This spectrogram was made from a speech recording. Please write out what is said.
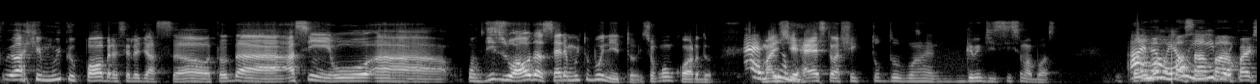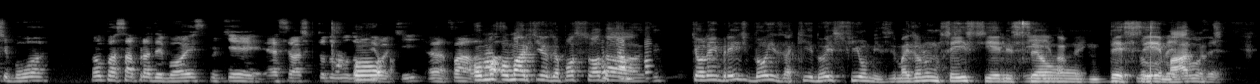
Eu achei muito pobre a cena de ação, toda. Assim, o, a, o visual da série é muito bonito, isso eu concordo. É, mas sim. de resto eu achei tudo uma grandíssima bosta. Então, ah, não, vamos é passar para a parte boa. Vamos passar para The Boys, porque essa eu acho que todo mundo ouviu aqui. Ah, fala. Ô, ô, Marquinhos, eu posso só dar. Que eu lembrei de dois aqui, dois filmes, mas eu não sei se eles são Ih, DC, Marvel.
